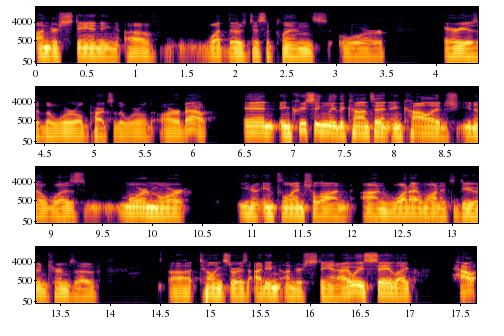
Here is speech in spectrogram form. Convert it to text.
understanding of what those disciplines or areas of the world parts of the world are about. And increasingly the content in college you know was more and more you know influential on on what i wanted to do in terms of uh, telling stories i didn't understand. I always say like how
